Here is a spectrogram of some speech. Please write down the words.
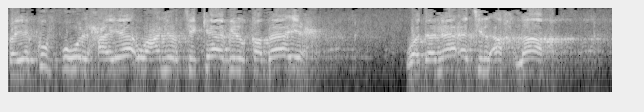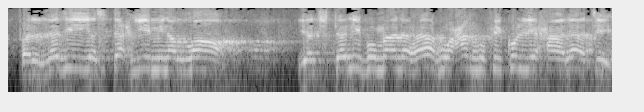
فيكفه الحياء عن ارتكاب القبائح ودناءة الأخلاق فالذي يستحيي من الله يجتنب ما نهاه عنه في كل حالاته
